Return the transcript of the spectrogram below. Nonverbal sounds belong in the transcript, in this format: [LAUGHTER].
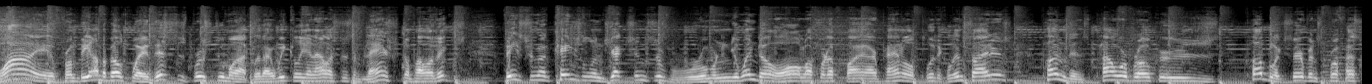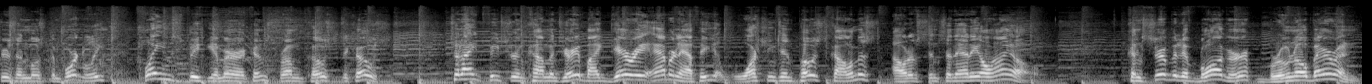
Live from Beyond the Beltway, this is Bruce Dumont with our weekly analysis of national politics, featuring occasional injections of rumor and innuendo, all offered up by our panel of political insiders, pundits, power brokers, public servants, professors, and most importantly, plain speaking Americans from coast to coast. Tonight, featuring commentary by Gary Abernathy, Washington Post columnist out of Cincinnati, Ohio, conservative blogger Bruno Behrend,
